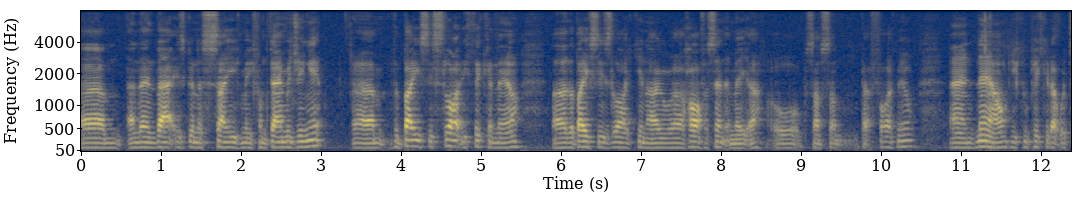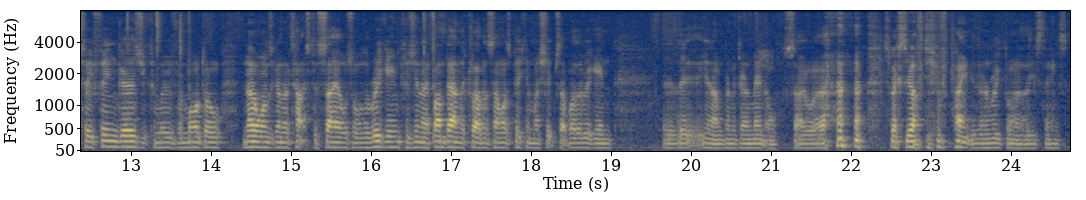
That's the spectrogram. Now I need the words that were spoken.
Um, and then that is going to save me from damaging it. Um, the base is slightly thicker now, uh, the base is like you know uh, half a centimetre or some, some about five mil. And now you can pick it up with two fingers you can move the model. No one's going to touch the sails or the rigging because you know if I'm down the club and someone's picking my ships up by the rigging uh, the, you know I'm going to go mental. So uh, especially after you've painted and rigged one of these things.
